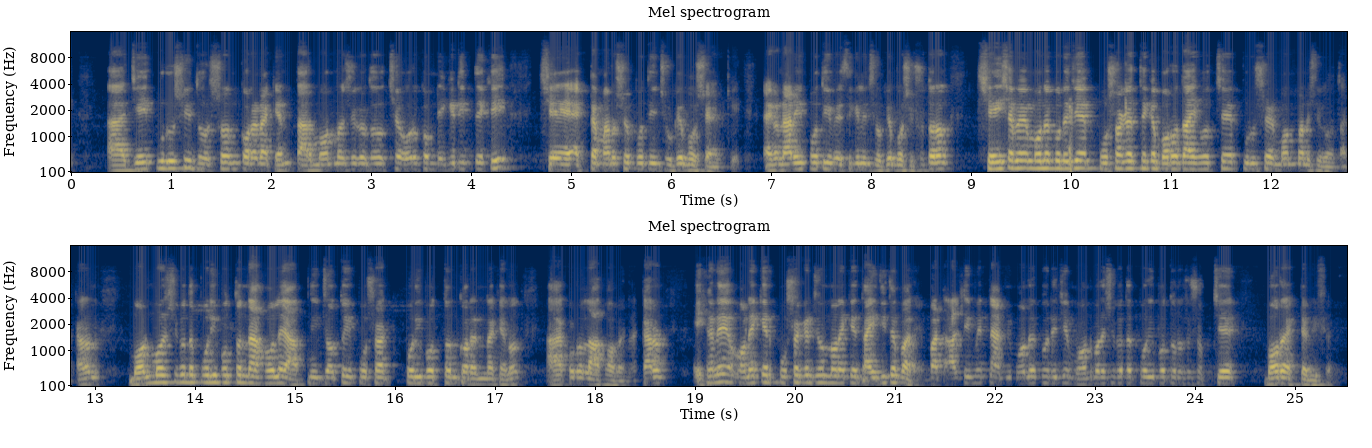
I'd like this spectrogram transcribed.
যে পুরুষই ধর্ষণ করে না কেন, তার মন মানসিকতা হচ্ছে ওরকম নেগেটিভ দেখেই সে একটা মানুষের প্রতি ঝুঁকে বসে আর কি। একটা নারীর প্রতি বেসিক্যালি ঝুঁকে বসে। সুতরাং সেই হিসাবে মনে করি যে পোশাকের থেকে বড় দায় হচ্ছে পুরুষের মন মানসিকতা। কারণ মন মানসিকতা পরিবর্তন না হলে আপনি যতই পোশাক পরিবর্তন করেন না কেন কোনো লাভ হবে না। কারণ এখানে অনেকের পোশাকের জন্য অনেকে দায়ী দিতে পারে বাট আলটিমেটলি আমি মনে করি যে মন মানসিকতার পরিবর্তন হচ্ছে সবচেয়ে বড় একটা বিষয়।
